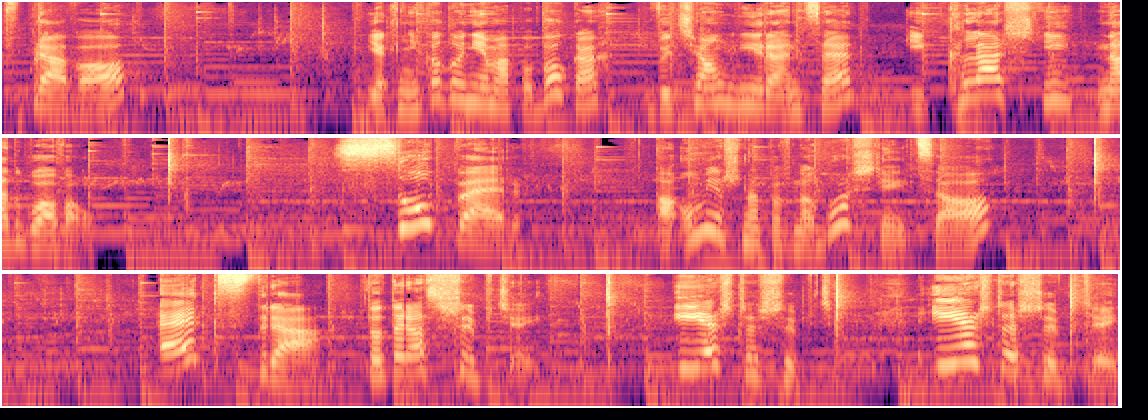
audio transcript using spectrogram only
w prawo. Jak nikogo nie ma po bokach, wyciągnij ręce i klaśnij nad głową. Super! A umiesz na pewno głośniej, co? Ekstra! To teraz szybciej. I jeszcze szybciej. I jeszcze szybciej.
